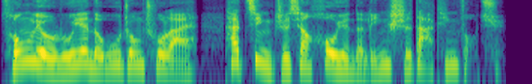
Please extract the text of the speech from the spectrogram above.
从柳如烟的屋中出来，他径直向后院的临时大厅走去。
